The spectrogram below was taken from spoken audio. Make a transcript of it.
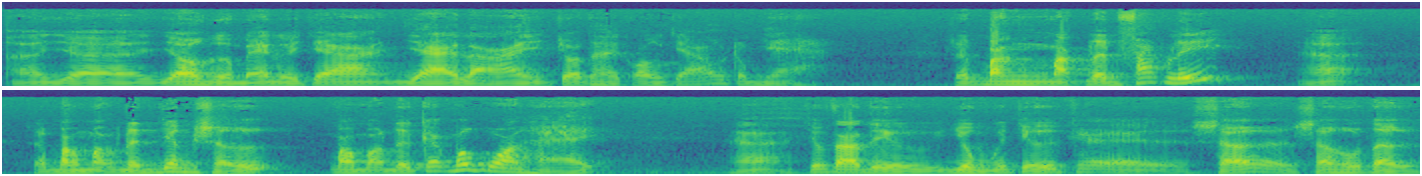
à, và do người mẹ người cha dạy lại cho thế hệ con cháu trong nhà. Rồi bằng mặc định pháp lý à, rồi bằng mặc định dân sự bằng mặc định các mối quan hệ. À, chúng ta đều dùng cái chữ cái à, sở sở hữu từ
